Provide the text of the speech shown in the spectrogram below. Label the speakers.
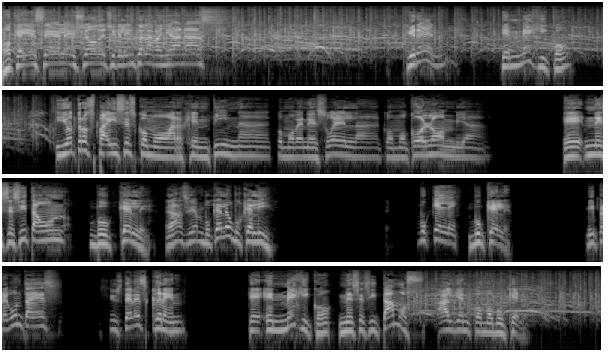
Speaker 1: Ok, es el show de Chiquilín todas las mañanas. ¿Creen que México y otros países como Argentina, como Venezuela, como Colombia, eh, necesita un Bukele? ¿verdad? ¿Se llama ¿Bukele o Bukeli?
Speaker 2: Bukele.
Speaker 1: Bukele. Mi pregunta es, si ustedes creen que en México necesitamos alguien como Bukele.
